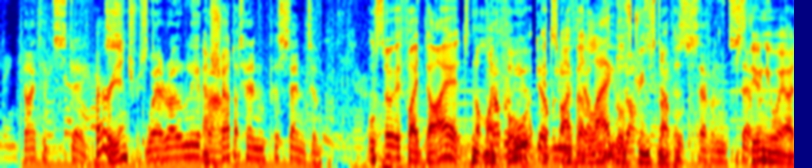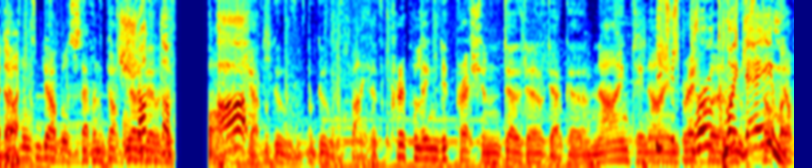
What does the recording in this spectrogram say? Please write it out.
United States. Very interesting. Where only Now about 10% of Also, if I die, it's not my fault. It's either lag or stream snipers. It's the only way I die. Double seven dot Shut the up. Jabagoo bagoo. I have crippling depression. Dodo dogo 99. You just bread broke my game. dot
